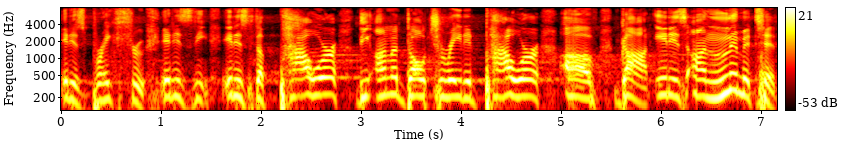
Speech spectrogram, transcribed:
it is breakthrough. It is the it is the power, the unadulterated power of God. It is unlimited.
